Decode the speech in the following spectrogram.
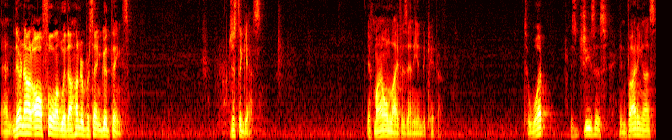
And they're not all full with 100% good things. Just a guess. If my own life is any indicator. So, what is Jesus inviting us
